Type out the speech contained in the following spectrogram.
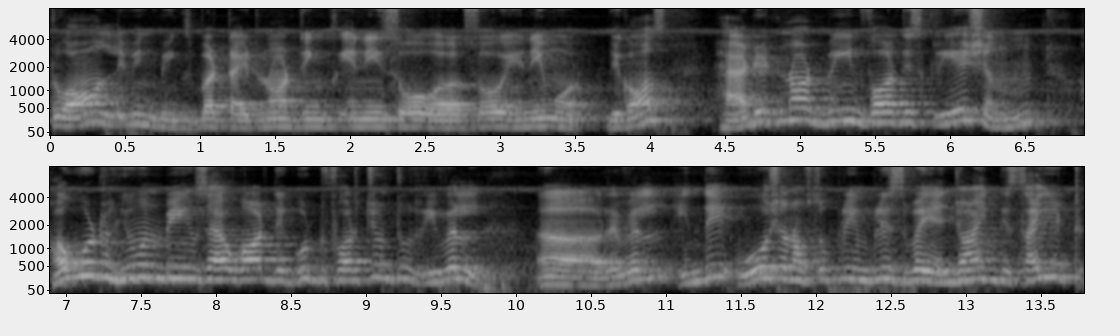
to all living beings, but I do not think any so uh, so anymore. Because had it not been for this creation, how would human beings have got the good fortune to revel, revel in the ocean of supreme bliss by enjoying the sight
